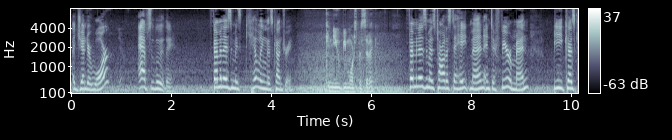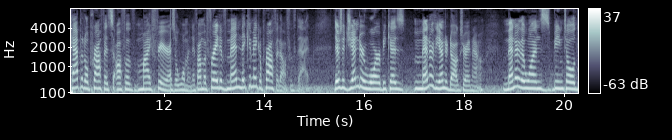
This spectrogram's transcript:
A gender war? Yeah. Absolutely. Feminism is killing this country. Can you be more specific? Feminism has taught us to hate men and to fear men because capital profits off of my fear as a woman. If I'm afraid of men, they can make a profit off of that. There's a gender war because men are the underdogs right now. Men are the ones being told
